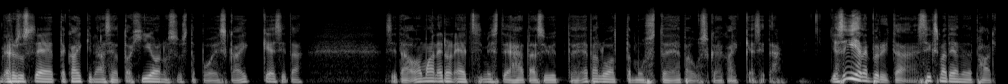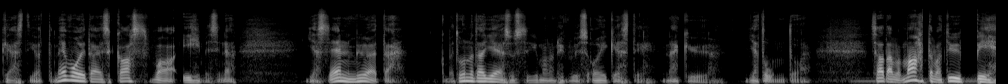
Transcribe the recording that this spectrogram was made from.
versus se, että kaikki nämä asiat on hionnut susta pois kaikkea sitä, sitä oman edun etsimistä ja hätäisyyttä epäluottamusta ja epäuskoa ja kaikkea sitä. Ja siihen me pyritään. Siksi mä teen tätä podcastia, jotta me voitaisiin kasvaa ihmisinä. Ja sen myötä, kun me tunnetaan Jeesus, Jumalan hyvyys oikeasti näkyy ja tuntuu. Sä oot aivan mahtava tyyppi,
